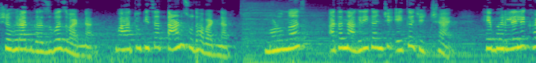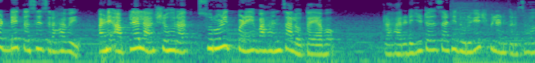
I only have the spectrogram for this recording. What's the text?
शहरात गजबज वाढणार. वाहतुकीचा ताण सुद्धा वाढणार. म्हणूनच आता नागरिकांची एकच इच्छा आहे. हे भरलेले खड्डे तसेच राहावेत आणि आपल्याला शहरात सुरळीतपणे वाहन चालवता यावं. प्रहार डिजिटलसाठी दुर्गेश पिलणकरसह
